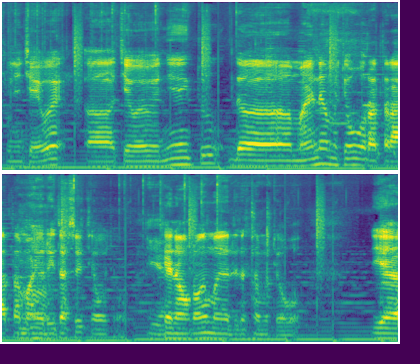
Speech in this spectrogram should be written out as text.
punya cewek eh, ceweknya itu udah mainnya sama cowok rata-rata Oh. mayoritasnya cowok-cowok. Iya. Kayak nongkrongnya mayoritas sama cowok. Ya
